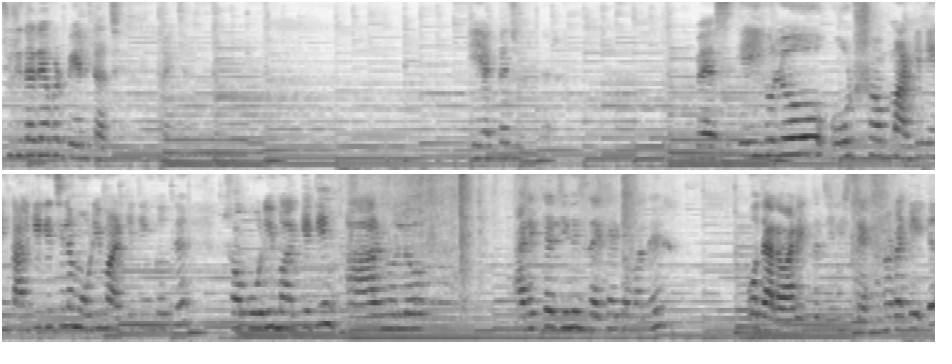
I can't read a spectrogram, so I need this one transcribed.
চুড়িদারে আবার বেল্ট আছে। এই একটা চুড়িদার। ব্যাস, এই হলো ওর সব মার্কেটিং কালকে গেছিলাম ওরই মার্কেটিং করতে। সব ওরই মার্কেটিং আর হলো আরেকটা জিনিস দেখাই তোমাদের। ও দাঁড়াও, আরেকটা জিনিস দেখানোর আগে এটা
